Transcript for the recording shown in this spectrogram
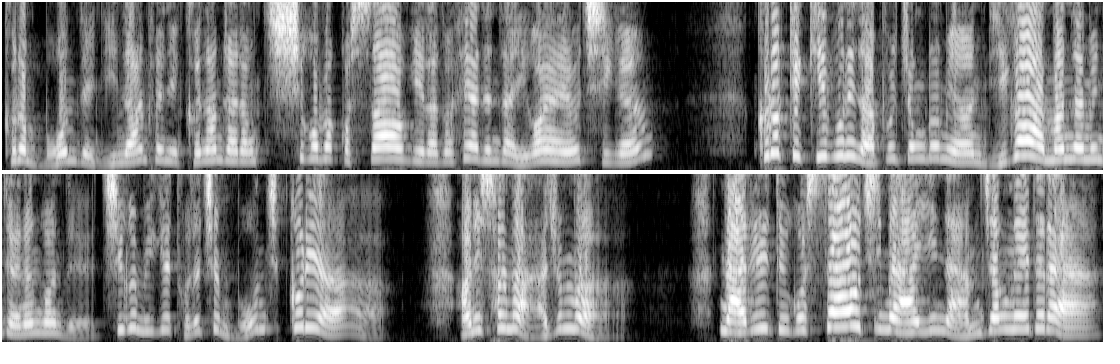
그럼 뭔데 네 남편이 그 남자랑 치고받고 싸우기라도 해야 된다 이거예요 지금? 그렇게 기분이 나쁠 정도면 네가 안 만나면 되는 건데 지금 이게 도대체 뭔 짓거리야. 아니 설마 아줌마 나를 두고 싸우지 마 이 남정네들아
